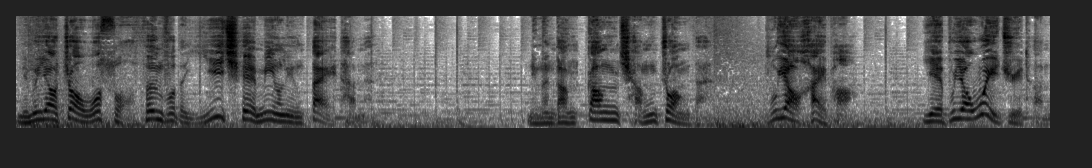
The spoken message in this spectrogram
你们要照我所吩咐的一切命令待他们。你们当刚强壮胆，不要害怕。也不要畏惧他们，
